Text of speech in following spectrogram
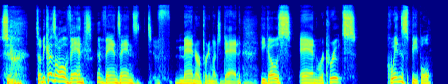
So so because all Van Van Zan's men are pretty much dead, he goes and recruits Quinn's people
